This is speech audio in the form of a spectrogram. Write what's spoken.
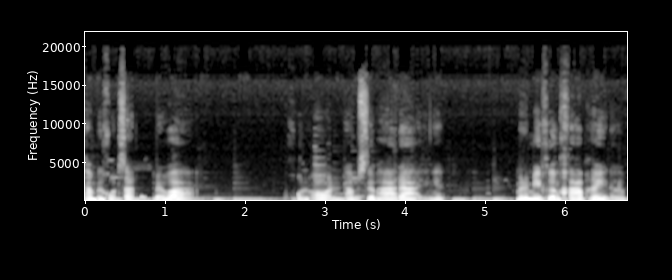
ทำเป็นขนสัตว์แบบว่าขนอ่อนทำเสื้อผ้าได้อย่างเงี้ยมันไม่มีเครื่องคราฟให้นะครับ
